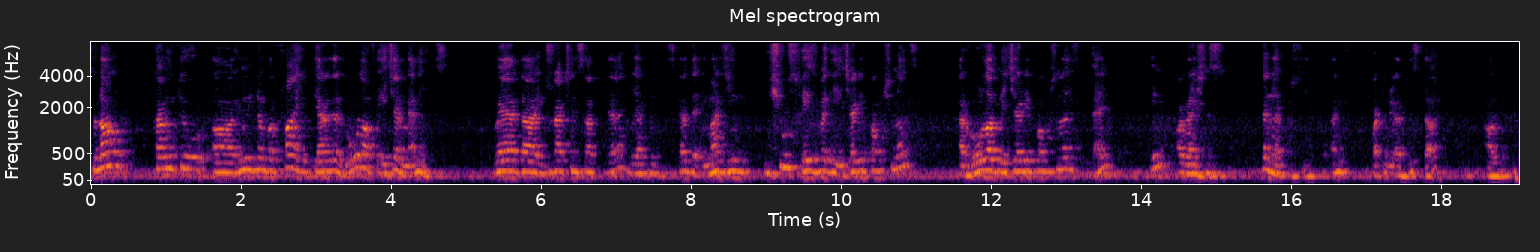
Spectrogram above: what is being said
So now coming to uh, unit number five, there is a role of HR managers, where the introductions are there. We have to discuss the emerging issues faced by the HRD professionals, a role of HRD professionals, and in organizations. Then to see, and particularly this the algorithm.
